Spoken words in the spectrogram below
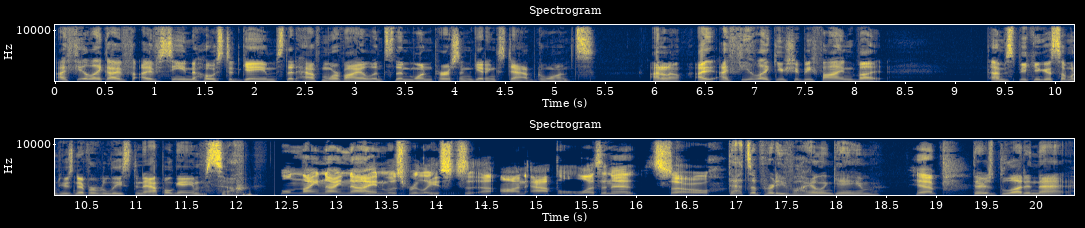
I feel like I've I've seen hosted games that have more violence than one person getting stabbed once. I don't know. I, I feel like you should be fine, but I'm speaking as someone who's never released an Apple game, so Well, 999 was released uh, on Apple, wasn't it? So, that's a pretty violent game. yep. There's blood in that.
